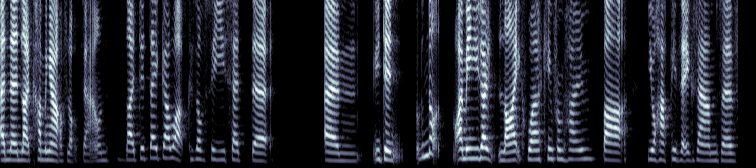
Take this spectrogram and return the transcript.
and then like coming out of lockdown? Like, did they go up? Because obviously you said that um you didn't not I mean you don't like working from home, but you're happy that exams have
